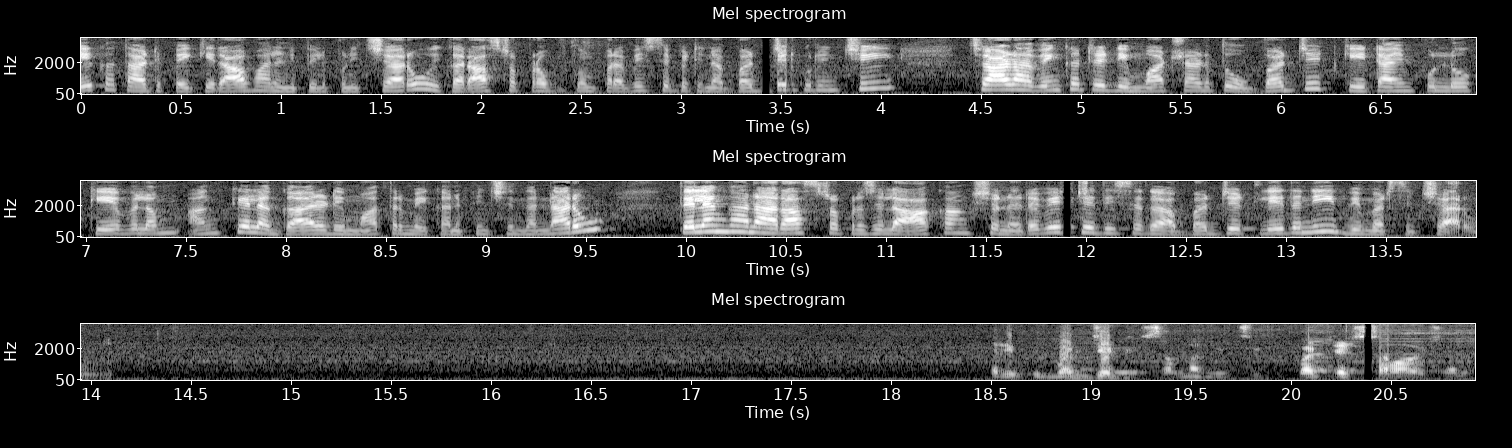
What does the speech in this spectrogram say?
ఏకతాటిపైకి రావాలని పిలుపునిచ్చారు. ఇక రాష్ట్ర ప్రభుత్వం ప్రవేశపెట్టిన బడ్జెట్ గురించి చాడా వెంకటరెడ్డి మాట్లాడుతూ బడ్జెట్ కేటాయింపుల్లో కేవలం అంకెల గారడి మాత్రమే కనిపించిందన్నారు. తెలంగాణ రాష్ట్ర ప్రజల ఆకాంక్ష నెరవేర్చే దిశగా బడ్జెట్ లేదని విమర్శించారు. ఇప్పుడు బడ్జెట్ సంబంధించి బడ్జెట్ సమావేశాలు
